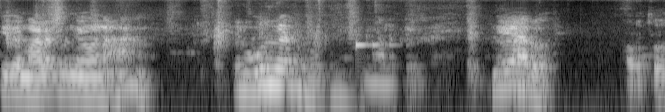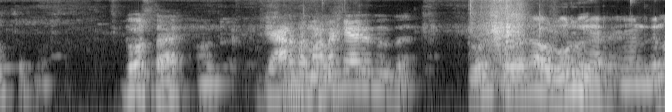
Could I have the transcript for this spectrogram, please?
ಇದು ಮಾಲಕರು ನೀವನಾ? ಊರು ನೀವು ಯಾರು ಅವ್ರು ತೋರ್ಸ್ತಾರೆ. ದೋಸ್ತ? ಯಾರ್ದ? ಮಾಲಕ ಯಾರಿದ್ದದ ದೋಸ್ತ ಅವ್ರ ಊರು ಯಾರು ಎರಡು ದಿನ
